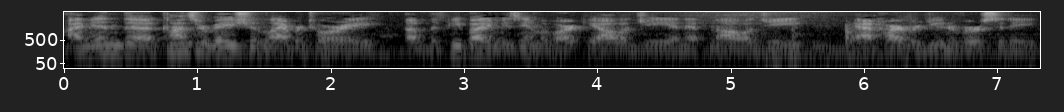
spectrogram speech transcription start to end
I'm in the conservation laboratory of the Peabody Museum of Archaeology and Ethnology at Harvard University.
